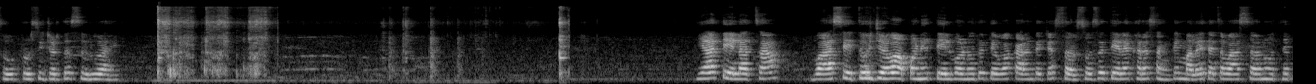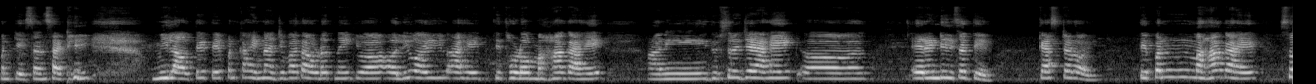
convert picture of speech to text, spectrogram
सो प्रोसिजर तर सुरू आहे. या तेलाचा वास येतो जेव्हा आपण हे तेल बनवतो तेव्हा कारण त्याच्या सरसोचं तेल आहे खरं सांगते मलाही त्याचा वास सहन होत नाही पण केसांसाठी मी लावते ते पण काहींना अजिबात आवडत नाही किंवा ऑलिव्ह ऑइल आहे ते थोडं महाग आहे. आणि दुसरं जे आहे एरंडीलचं तेल कॅस्टर ऑइल ते पण महाग आहे. सो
